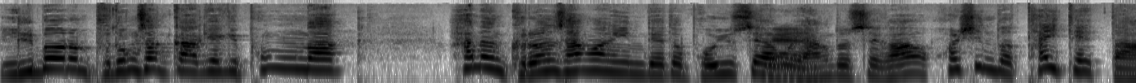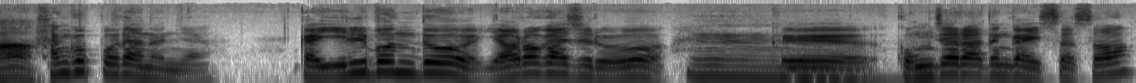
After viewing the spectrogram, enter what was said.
일본은 부동산 가격이 폭락 하는 그런 상황인데도 보유세하고 네. 양도세가 훨씬 더 타이트했다. 한국보다는요. 그러니까 일본도 여러 가지로 음. 그 공제라든가 있어서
